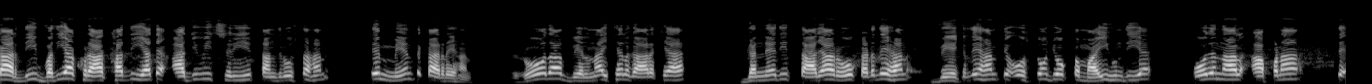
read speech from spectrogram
ਘਰ ਦੀ ਵਧੀਆ ਖੁਰਾਕ ਖਾਧੀ ਹੈ ਤੇ ਅੱਜ ਵੀ ਸਰੀਰ ਤੰਦਰੁਸਤ ਹਨ ਤੇ ਮਿਹਨਤ ਕਰ ਰਹੇ ਹਨ। ਰੋਹ ਦਾ ਵੇਲਣਾ ਇੱਥੇ ਲਗਾ ਰੱਖਿਆ ਹੈ। ਗੰਨੇ ਦੀ ਤਾਜ਼ਾ ਰੋਹ ਕੱਢਦੇ ਹਨ, ਵੇਚਦੇ ਹਨ ਤੇ ਉਸ ਤੋਂ ਜੋ ਕਮਾਈ ਹੁੰਦੀ ਹੈ, ਉਹਦੇ ਨਾਲ ਆਪਣਾ ਤੇ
